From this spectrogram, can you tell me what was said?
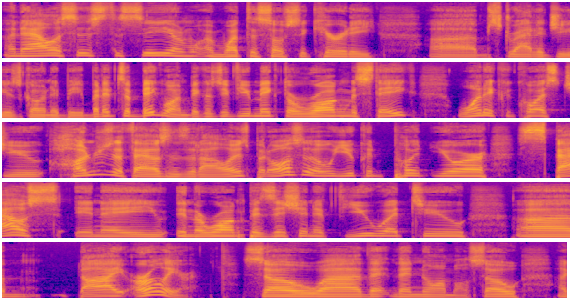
analysis to see on, on what the Social Security um, strategy is going to be. But it's a big one because if you make the wrong mistake, one, it could cost you hundreds of thousands of dollars, but also you could put your spouse in a in the wrong position if you were to um, die earlier so uh, than, than normal. So uh,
